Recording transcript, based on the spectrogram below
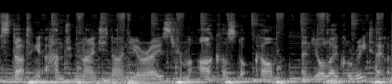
starting at 199 euros from archos.com and your local retailer.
